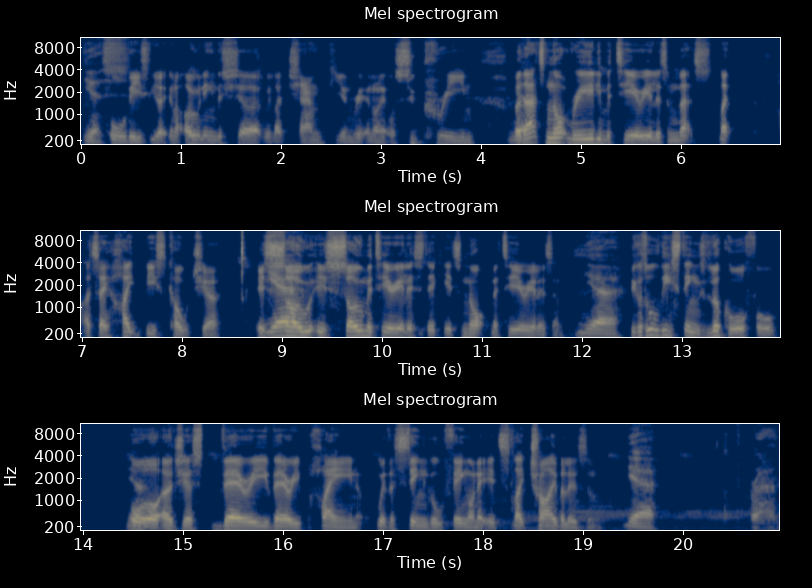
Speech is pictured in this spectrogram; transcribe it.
yes, all these, you know, owning the shirt with like champion written on it or supreme. But yeah. that's not really materialism. That's like I'd say hype beast culture is Yeah. so is so materialistic. It's not materialism yeah, because all these things look awful yeah, or are just very very plain with a single thing on it. It's like tribalism. yeah. Brand.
